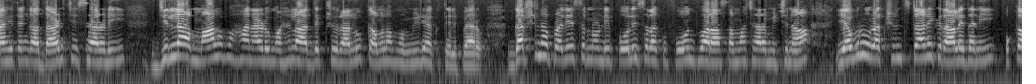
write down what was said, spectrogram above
రహితంగా దాడి చేశారని జిల్లా మాల మహానాడు మహిళా అధ్యక్షురాలు కమలమ్మ మీడియాకు తెలిపారు. ఘర్షణ ప్రదేశం నుండి పోలీసులకు ఫోన్ ద్వారా సమాచారం ఇచ్చినా ఎవరూ రక్షించడానికి రాలేదని ఒక్క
